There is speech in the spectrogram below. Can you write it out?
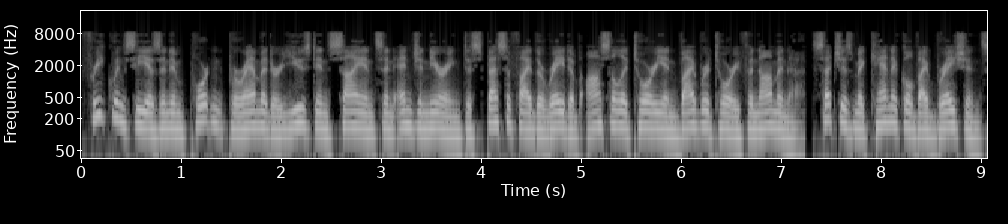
Frequency is an important parameter used in science and engineering to specify the rate of oscillatory and vibratory phenomena, such as mechanical vibrations,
